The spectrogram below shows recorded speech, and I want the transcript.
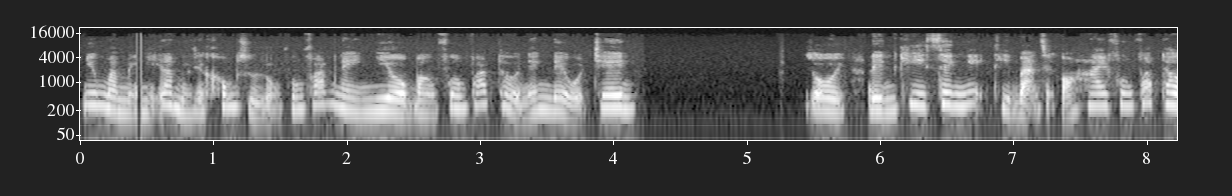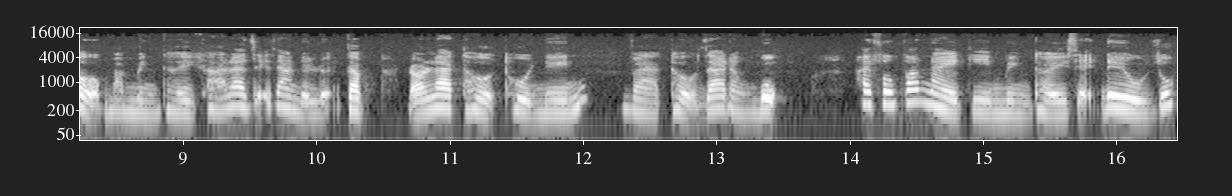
nhưng mà mình nghĩ là mình sẽ không sử dụng phương pháp này nhiều bằng phương pháp thở nhanh đều ở trên. Rồi đến khi sinh ý, thì bạn sẽ có hai phương pháp thở mà mình thấy khá là dễ dàng để luyện tập đó là thở thổi nến và thở ra đằng bụng. Hai phương pháp này thì mình thấy sẽ đều giúp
